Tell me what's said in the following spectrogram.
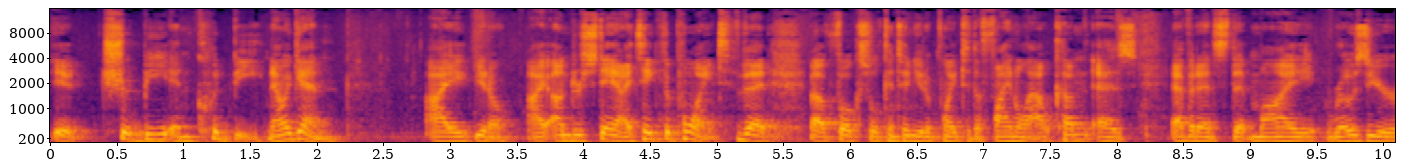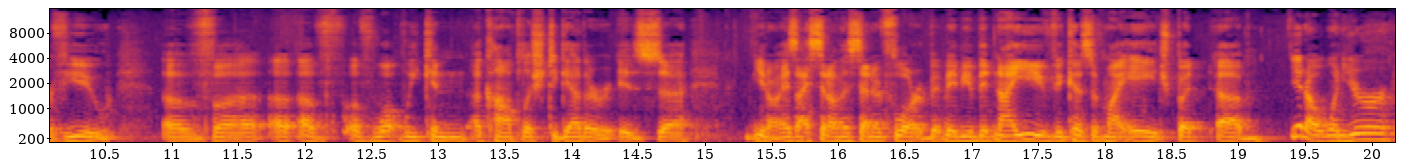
it should be and could be. Now, again, I, you know, I understand. I take the point that uh, folks will continue to point to the final outcome as evidence that my rosier view of uh, of of what we can accomplish together is. Uh, you know, as I sit on the Senate floor, but maybe a bit naive because of my age. But um, you know, when you're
